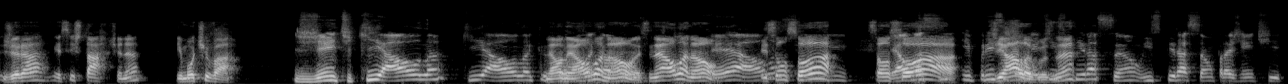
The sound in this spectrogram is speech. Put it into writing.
gerar esse start, né? E motivar. Gente, que aula, que aula que Não, não é aula acabou. não, isso não é aula não. É aula. E são só, são é só e diálogos, né? Inspiração, inspiração para a gente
